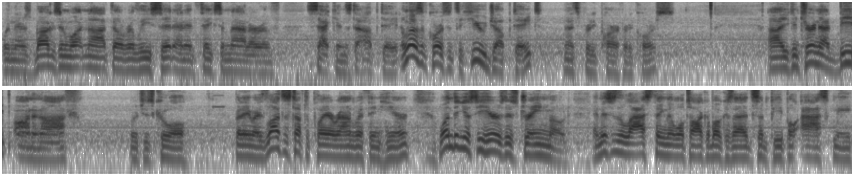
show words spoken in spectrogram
When there's bugs and whatnot, they'll release it and it takes a matter of seconds to update. Unless, of course, it's a huge update. That's pretty par for the course. Uh, you can turn that beep on and off, which is cool. But anyways, lots of stuff to play around with in here. One thing you'll see here is this drain mode. And this is the last thing that we'll talk about because I had some people ask me,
